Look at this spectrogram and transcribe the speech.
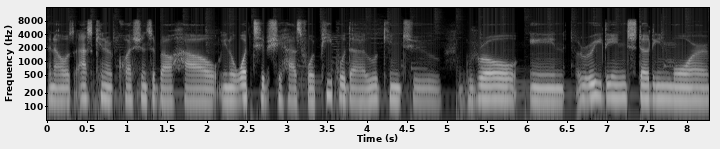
and i was asking her questions about how you know what tips she has for people that are looking to grow in reading studying more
